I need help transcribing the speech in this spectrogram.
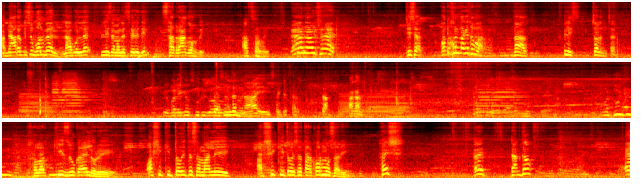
আপনি আরও কিছু বলবেন? না বললে প্লিজ আমাকে ছেড়ে দিন। স্যার রাগ হবে। আচ্ছা ভাই। জি স্যার। কতক্ষণ লাগে তোমার? না প্লিজ চলেন স্যার। প্যাসেঞ্জার না। এই সাইডে স্যার। যান, আগান। শালার কি যুগ আইলো রে? অশিক্ষিত হইতেছে মালিক আর শিক্ষিত হয়েছে তার কর্মচারী। হেস। এই ডাক দাও। এ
